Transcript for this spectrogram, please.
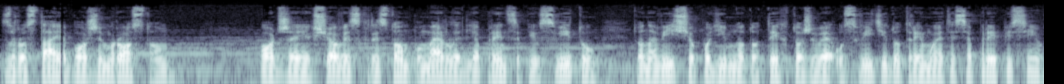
зростає Божим ростом. Отже, якщо ви з Христом померли для принципів світу, то навіщо, подібно до тих, хто живе у світі, дотримуєтеся приписів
